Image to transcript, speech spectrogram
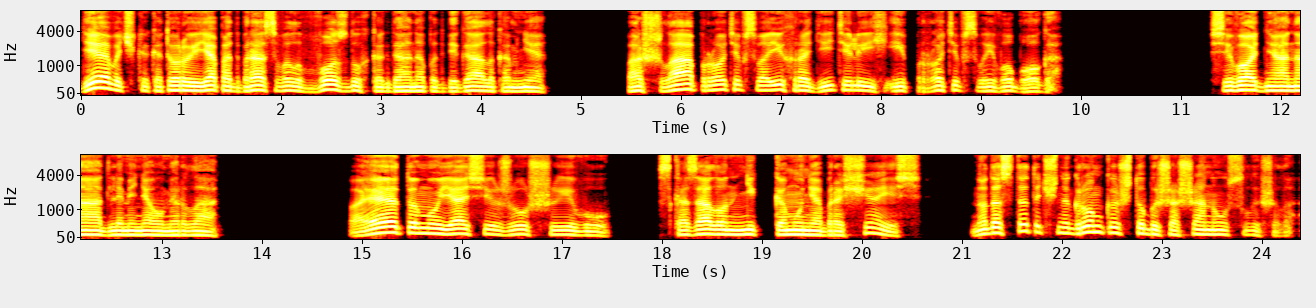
Девочка, которую я подбрасывал в воздух, когда она подбегала ко мне, пошла против своих родителей и против своего Бога. Сегодня она для меня умерла. Поэтому я сижу Шиву, — сказал он, ни к кому не обращаясь, но достаточно громко, чтобы Шашана услышала.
